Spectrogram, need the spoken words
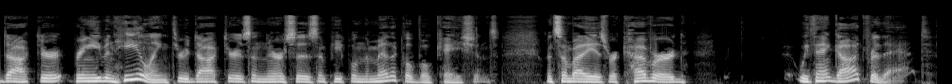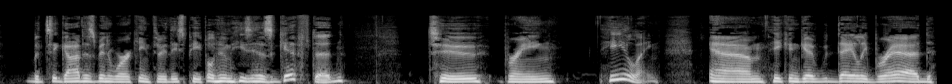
doctor, bring even healing through doctors and nurses and people in the medical vocations. When somebody is recovered, we thank God for that. But see, God has been working through these people whom he has gifted to bring healing. Um, he can give daily bread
